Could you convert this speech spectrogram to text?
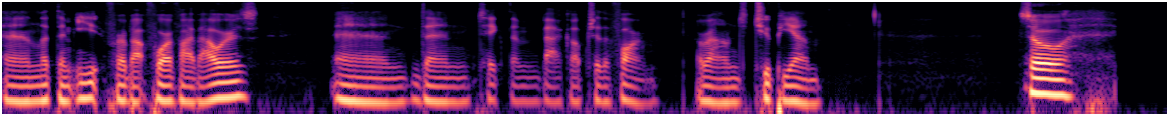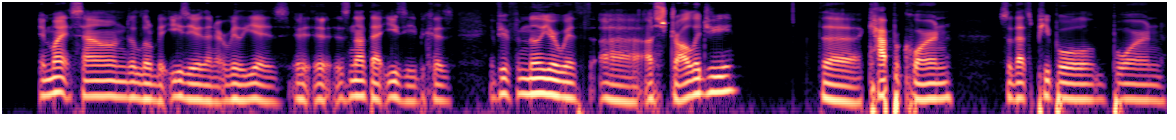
and let them eat for about 4 or 5 hours and then take them back up to the farm around 2 p.m. So it might sound a little bit easier than it really is. It, it's not that easy because if you're familiar with uh, astrology, the Capricorn, so that's people born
